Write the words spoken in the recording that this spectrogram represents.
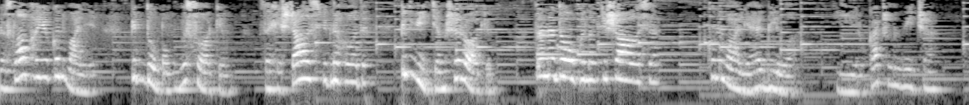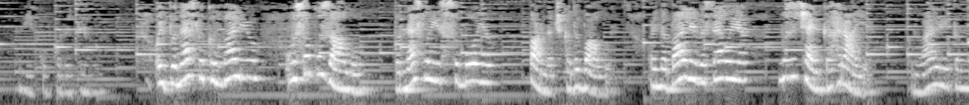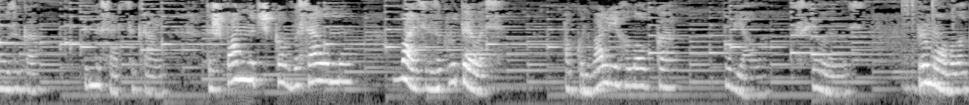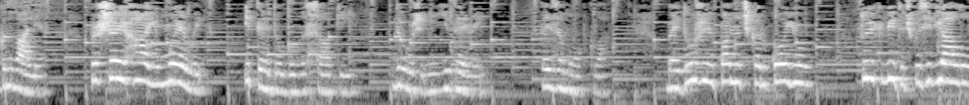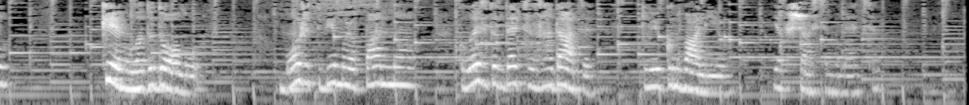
Росла в гаю конвалі під дубом високим, захищалась від негоди під віттям широким, та недовго не втішалася. Конвалія біла, її рука чоловіча віку коротила. Ой, понесла конвалію у високу залу, понесла її з собою панночка до балу. Ой, на балі веселає музиченька грає, конвалії та музика підне серце крає. Тож панночка в веселому вальсі закрутилась, а в конвалії головка пов'яла, схилилась. Промовила конвалія, прощай гаю, милий, і ти, дубу високий, друже мій єдиний, та й замовкла. Байдужою панночка рукою тую квіточку зів'ялу кинула додолу. Може, тобі, моя панно, колись доведеться згадати твою конвалію, як щастя минеться.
